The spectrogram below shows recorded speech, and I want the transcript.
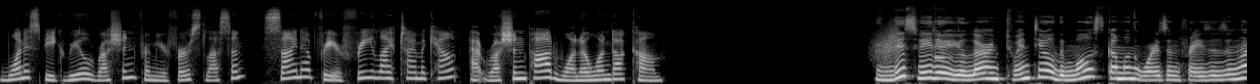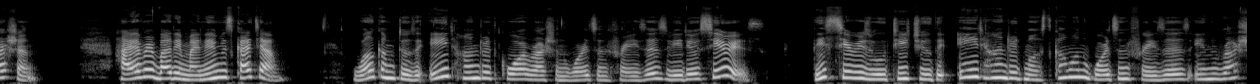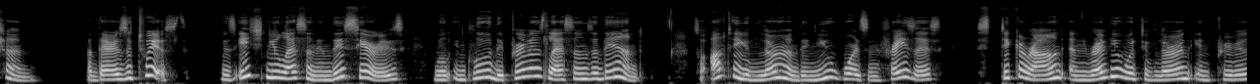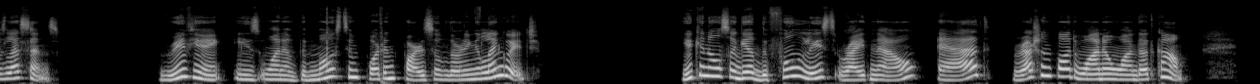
Want to speak real Russian from your first lesson? Sign up for your free lifetime account at RussianPod101.com. In this video, you'll learn 20 of the most common words and phrases in Russian. Hi everybody, my name is Katya. Welcome to the 800 Core Russian Words and Phrases video series. This series will teach you the 800 most common words and phrases in Russian. But there is a twist. With each new lesson in this series, we'll include the previous lessons at the end. So after you've learned the new words and phrases, stick around and review what you've learned in previous lessons. Reviewing is one of the most important parts of learning a language. You can also get the full list right now at RussianPod101.com.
